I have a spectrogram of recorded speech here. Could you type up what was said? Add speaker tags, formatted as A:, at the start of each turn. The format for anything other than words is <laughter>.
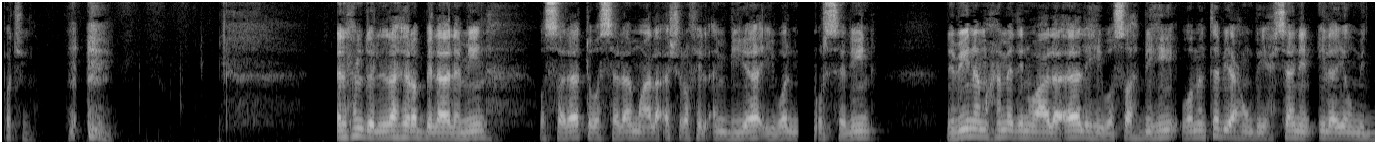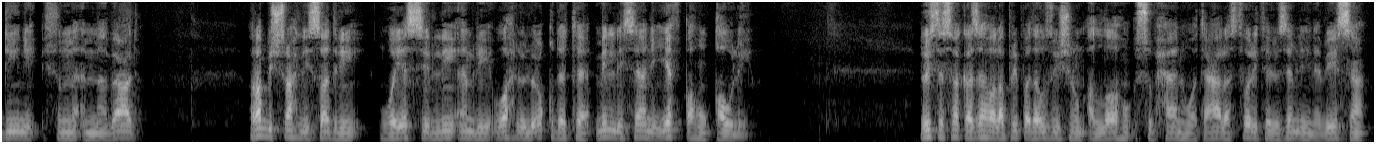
A: Počinjemo. Alhamdulillahi Rabbil Alamin. والصلاة والسلام على أشرف الأنبياء والمرسلين نبينا محمد وعلى آله وصحبه ومن تبعهم بإحسان إلى يوم الدين ثم أما بعد رب اشرح لي صدري ويسر لي أمري واحلل عقدة من لساني يفقه قولي Doista svaka zahvala pripada uzvišenom Allahu subhanahu wa ta'ala, stvoritelju zemlje i nebesa.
